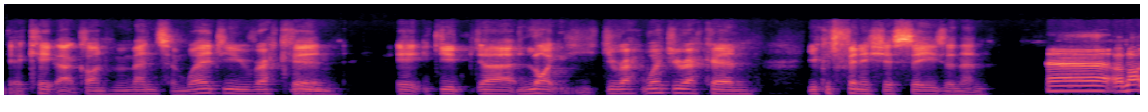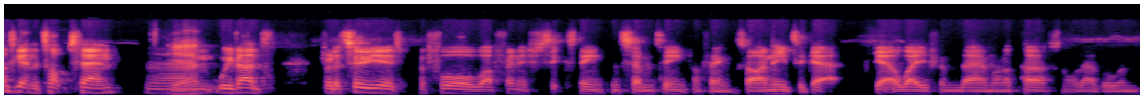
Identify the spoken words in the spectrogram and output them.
Yeah, keep that kind of momentum. Where do you reckon it? You uh, like? Do you rec- where do you reckon you could finish this season then? Uh, I'd like to get in the top 10. Um, Yeah. We've had, for the two years before, well, I finished 16th and 17th, I think. So I need to get get away from them on a personal level and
